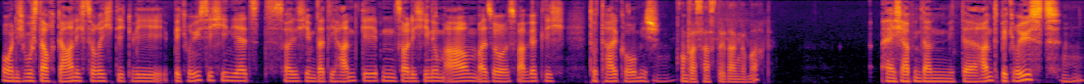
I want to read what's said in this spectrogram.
Und ich wusste auch gar nicht so richtig, wie begrüße ich ihn jetzt? Soll ich ihm da die Hand geben? Soll ich ihn umarmen? Also es war wirklich total komisch. Mhm. Und was hast du dann gemacht? Äh, ich habe ihn dann mit der Hand begrüßt, mhm.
